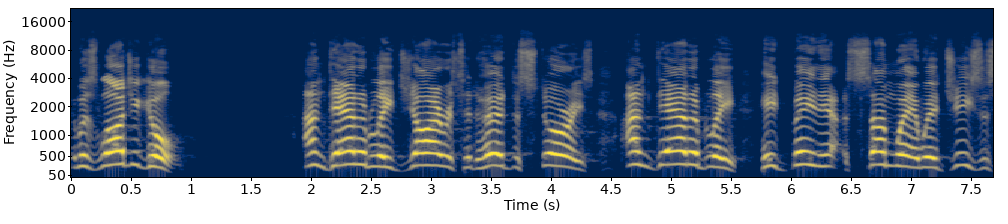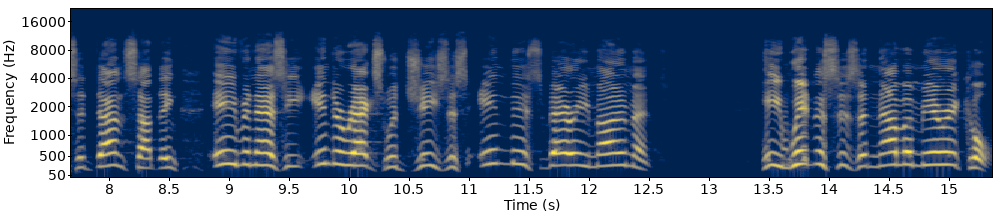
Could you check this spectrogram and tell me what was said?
It was logical. Undoubtedly, Jairus had heard the stories. Undoubtedly, he'd been somewhere where Jesus had done something, even as he interacts with Jesus in this very moment he witnesses another miracle.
